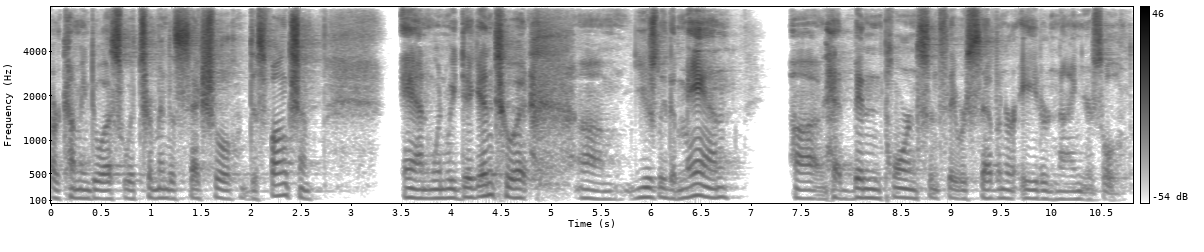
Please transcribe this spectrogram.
are coming to us with tremendous sexual dysfunction. And when we dig into it, um, usually the man uh, had been in porn since they were seven or eight or nine years old.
